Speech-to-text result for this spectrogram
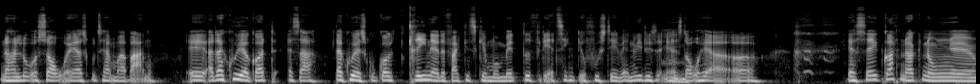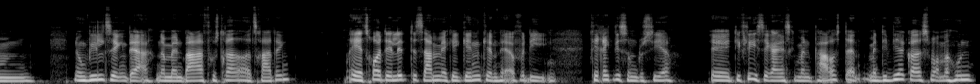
når han lå og sov, og jeg skulle tage mig af barnet. Øh, og der kunne jeg godt, altså, der kunne jeg sgu godt grine af det faktisk i momentet, fordi jeg tænkte, det er jo fuldstændig vanvittigt, at jeg står her og... jeg sagde godt nok nogle, øh, nogle vilde ting der, når man bare er frustreret og træt, ikke? Og jeg tror, det er lidt det samme, jeg kan genkende her, fordi det er rigtigt, som du siger. Øh, de fleste gange skal man på afstand, men det virker også, som om at hun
